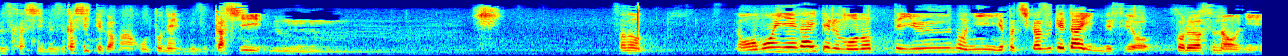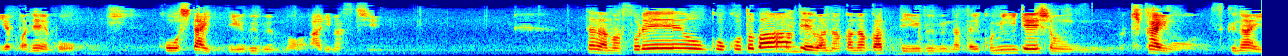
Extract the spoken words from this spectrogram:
うん、難しい、難しいっていうかまあ本当ね、難しい、うん、その、思い描いてるものっていうのに、やっぱ近づけたいんですよ。それは素直に。やっぱね、こう、こうしたいっていう部分もありますし。ただまあ、それをこう言葉ではなかなかっていう部分だったり、コミュニケーションの機会も少ない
